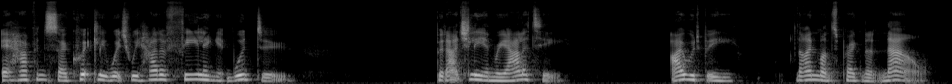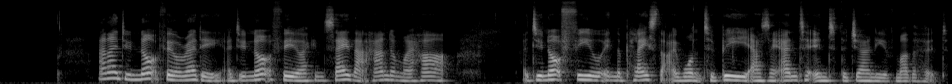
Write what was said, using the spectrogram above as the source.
It happened so quickly, which we had a feeling it would do. But actually, in reality, I would be nine months pregnant now. And I do not feel ready. I do not feel, I can say that hand on my heart. I do not feel in the place that I want to be as I enter into the journey of motherhood.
